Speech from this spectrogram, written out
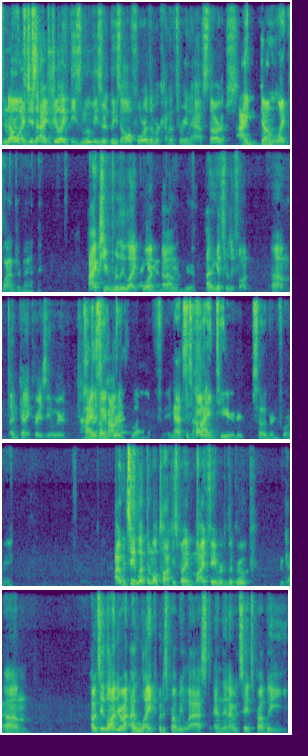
No, I just I feel like these movies are these all four of them are kind of three and a half stars. I don't like Laundromat. I actually really like I what um, I think it's really fun um, and kind of crazy and weird. High Flying Bird love, and that's it's high tier Soderbergh for me. I would say Let Them All Talk is probably my favorite of the group. Okay. Um, I would say Laundromat I like, but it's probably last, and then I would say it's probably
